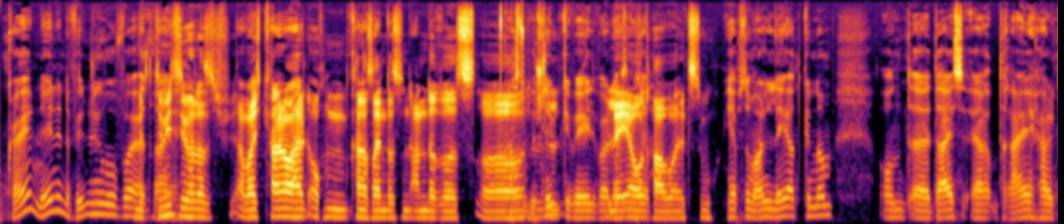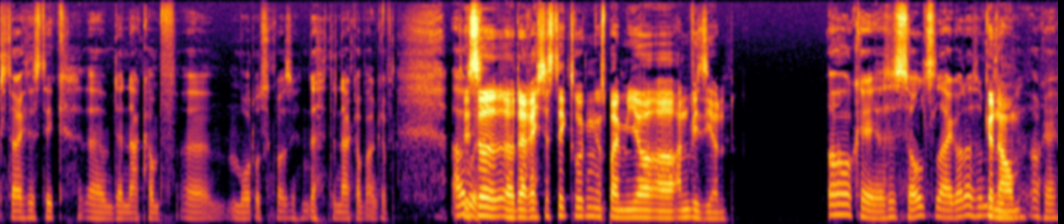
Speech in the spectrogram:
Okay, nee, nee, der Finishing Move war Bin R3. ziemlich sicher, dass ich, aber ich kann halt auch, ein, kann das sein, dass ich ein anderes äh, Hast du bestimmt gewählt, weil das- Layout hab- habe als du. Ich habe es normalen Layout genommen und äh, da ist R3 halt der rechte Stick, äh, der Nahkampf-Modus quasi, ne, der Nahkampfangriff. Aber Siehst du, äh, der rechte Stick drücken ist bei mir äh, anvisieren. Oh, okay, das ist Souls-like, oder? So ein Genau. bisschen? Okay.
